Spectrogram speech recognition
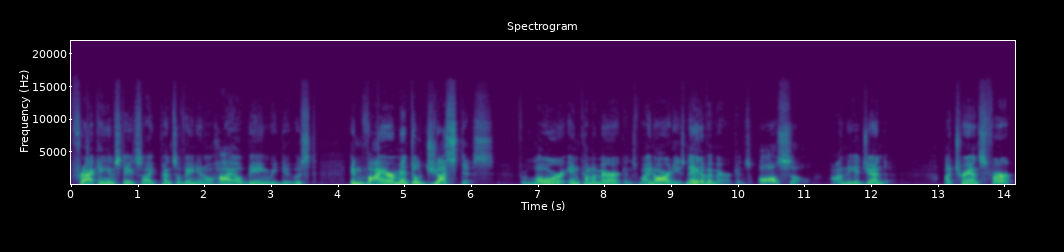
fracking in states like Pennsylvania and Ohio being reduced, environmental justice for lower income Americans, minorities, Native Americans also on the agenda a transfer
